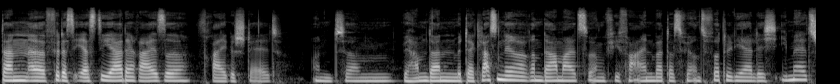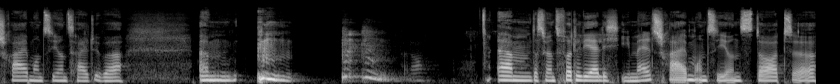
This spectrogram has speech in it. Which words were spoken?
dann äh, für das erste Jahr der Reise freigestellt. Und ähm, wir haben dann mit der Klassenlehrerin damals irgendwie vereinbart, dass wir uns vierteljährlich E-Mails schreiben und sie uns halt über ähm, ähm, dass wir uns vierteljährlich E-Mails schreiben und sie uns dort äh,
